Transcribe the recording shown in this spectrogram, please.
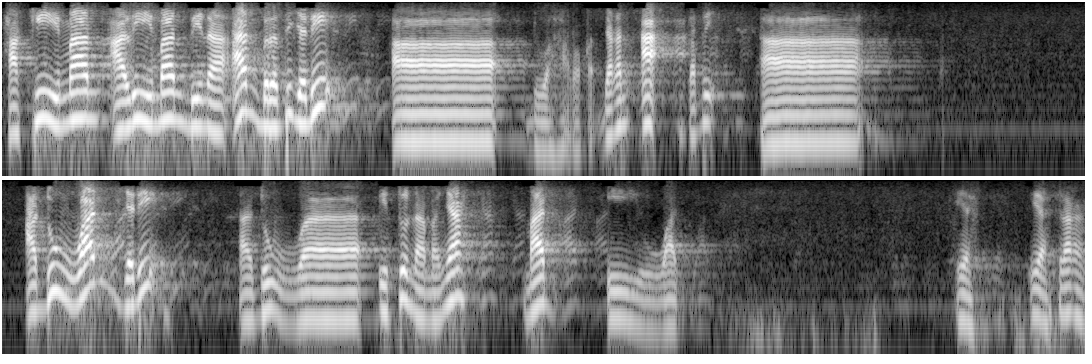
hakiman, aliman, binaan berarti jadi a dua harokat. Jangan a tapi a aduan jadi adua itu namanya mad iwad. Iya. Iya, silakan.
